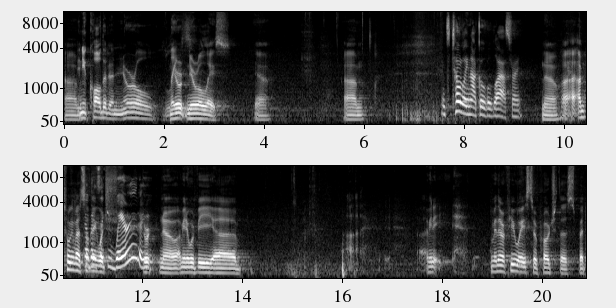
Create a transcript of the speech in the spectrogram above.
Um, and you called it a neural lace. Neur neural lace, yeah. Um, it's totally not Google Glass, right? No, I, am talking about something no, but it's which. Like you wear it, or you... no. I mean, it would be. Uh, I mean, it, I mean, there are a few ways to approach this, but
